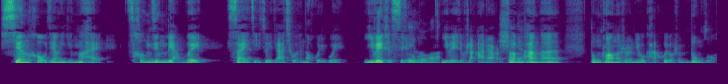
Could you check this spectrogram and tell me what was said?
先后将迎来曾经两位赛季最佳球员的回归，一位是 C 罗，一位就是阿扎尔。咱们看看东窗的时候纽卡会有什么动作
